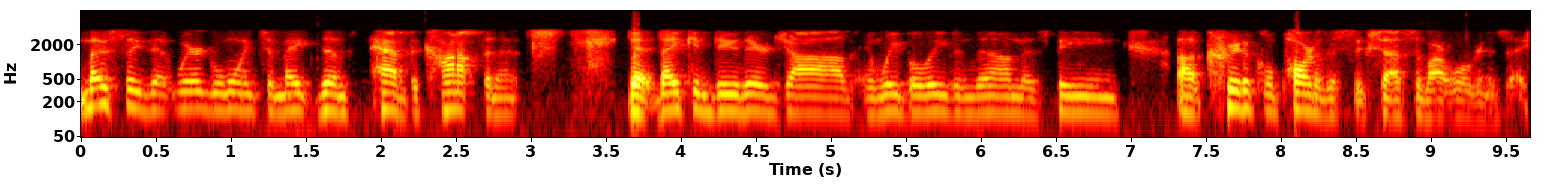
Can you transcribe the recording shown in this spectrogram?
mostly that we're going to make them have the confidence that they can do their job, and we believe in them as being a critical part of the success of our organization.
